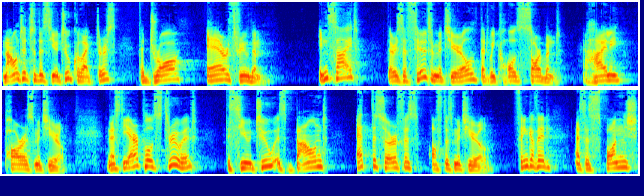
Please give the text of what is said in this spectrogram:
mounted to the CO2 collectors that draw air through them. Inside, there is a filter material that we call sorbent, a highly porous material. And as the air pulls through it, the CO2 is bound at the surface of this material. Think of it as a sponge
